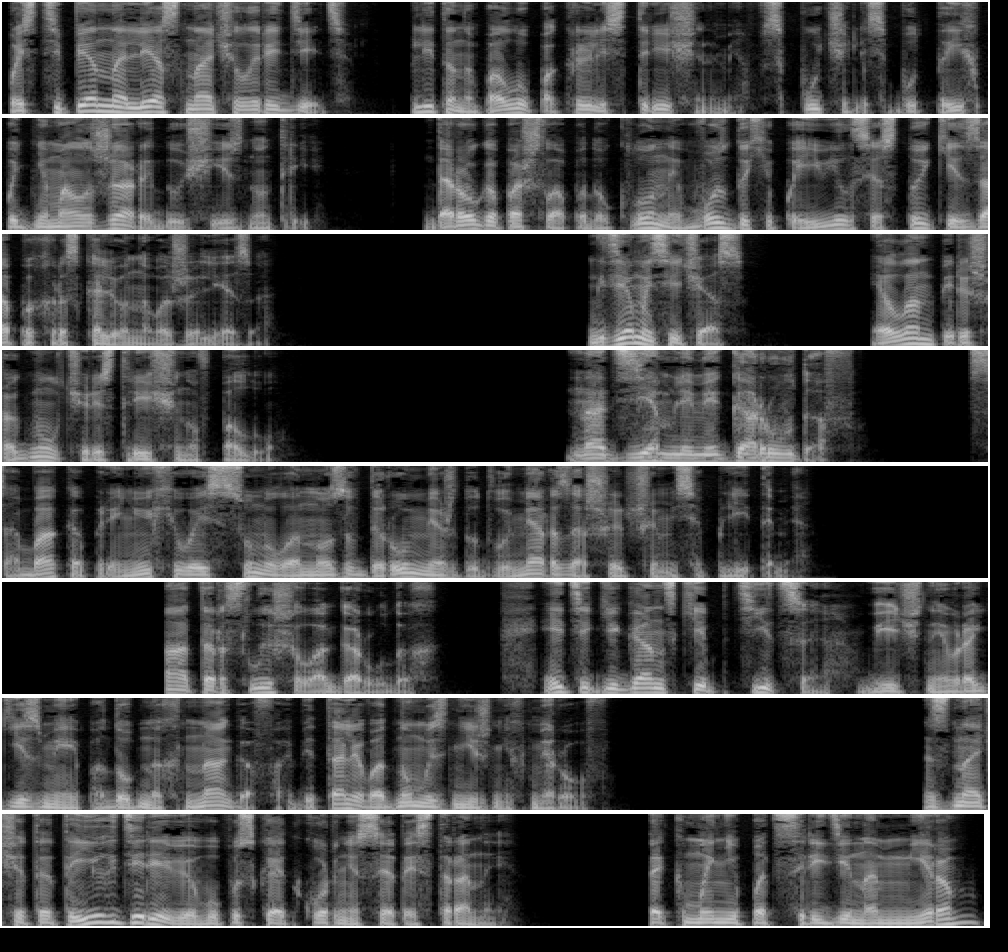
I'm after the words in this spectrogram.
Постепенно лес начал редеть. Плиты на полу покрылись трещинами, вспучились, будто их поднимал жар, идущий изнутри. Дорога пошла под уклон, и в воздухе появился стойкий запах раскаленного железа. «Где мы сейчас?» Элан перешагнул через трещину в полу. «Над землями Горудов!» Собака, принюхиваясь, сунула нос в дыру между двумя разошедшимися плитами. Атор слышал о Горудах. Эти гигантские птицы, вечные враги змей подобных нагов, обитали в одном из нижних миров. Значит, это их деревья выпускают корни с этой стороны? Так мы не под средином миром?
